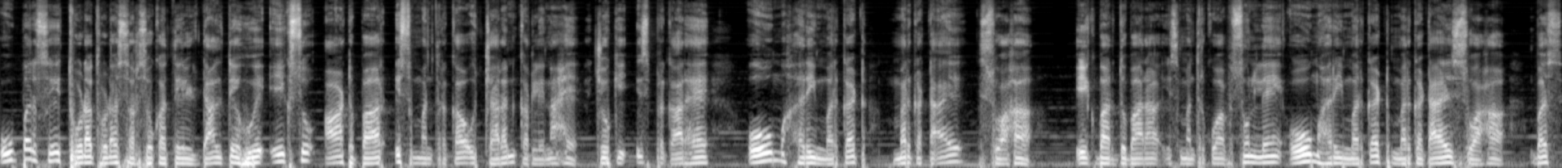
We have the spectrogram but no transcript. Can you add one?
ऊपर से थोड़ा थोड़ा सरसों का तेल डालते हुए 108 बार इस मंत्र का उच्चारण कर लेना है, जो कि इस प्रकार है, ओम हरि मरकट मरकटाए स्वाहा। एक बार दोबारा इस मंत्र को आप सुन लें, ओम हरि मरकट मरकटाए स्वाहा। बस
